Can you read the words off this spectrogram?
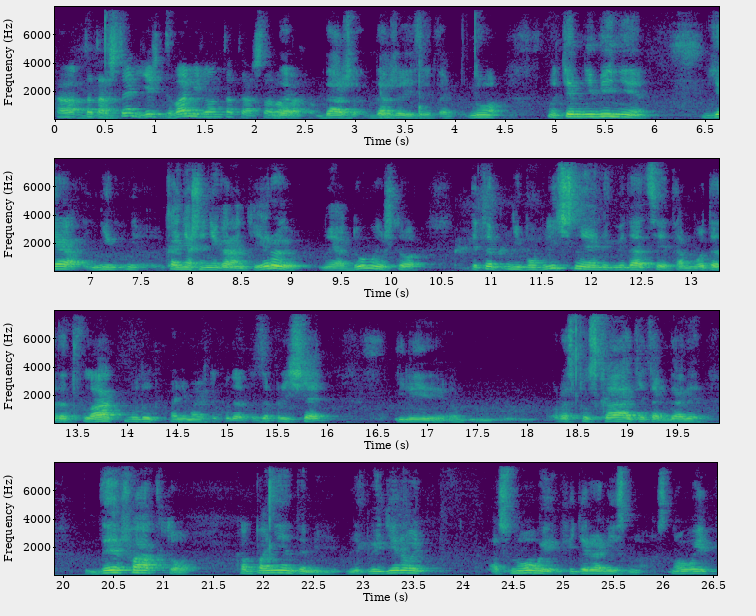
А в Татарстане есть 2 миллиона татар, слава да, Аллаху. Даже, даже если так. Но, но тем не менее, я, не, конечно, не гарантирую, но я думаю, что это не публичная ликвидация, там вот этот флаг будут, понимаешь, куда-то запрещать или распускать и так далее. Де-факто компонентами ликвидировать основы федерализма, основы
